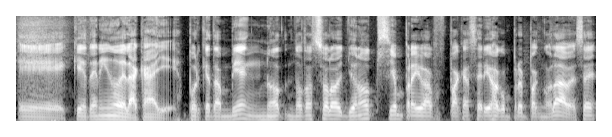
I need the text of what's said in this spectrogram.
eh, que he tenido de la calle. Porque también, no, no tan solo, yo no siempre iba para caseríos a comprar pangolá. A veces,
